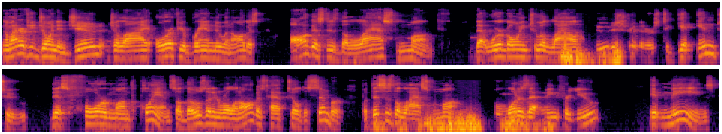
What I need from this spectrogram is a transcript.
no matter if you joined in June, July, or if you're brand new in August, August is the last month that we're going to allow new distributors to get into this four month plan. So those that enroll in August have till December, but this is the last month. What does that mean for you? It means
